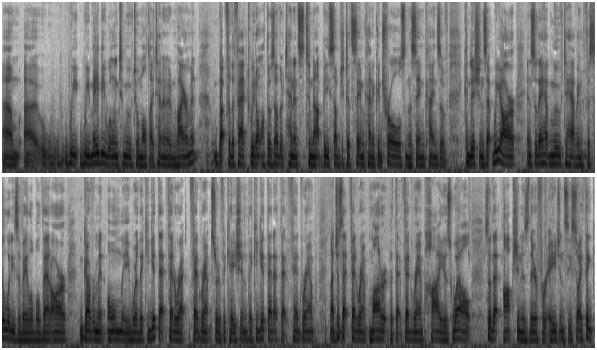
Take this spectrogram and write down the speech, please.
um, uh, we, we may be willing to move to a multi-tenant environment, mm-hmm. but for the fact we don't want those other tenants to not be subject to the same kind of controls and the same kinds of conditions that we are, and so they have moved to having facilities available that are government only, where they could get that FedRAMP, FedRAMP certification. They could get that at that FedRAMP, not just that FedRAMP moderate, but that FedRAMP high as well. So that option is there for agencies. So I think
